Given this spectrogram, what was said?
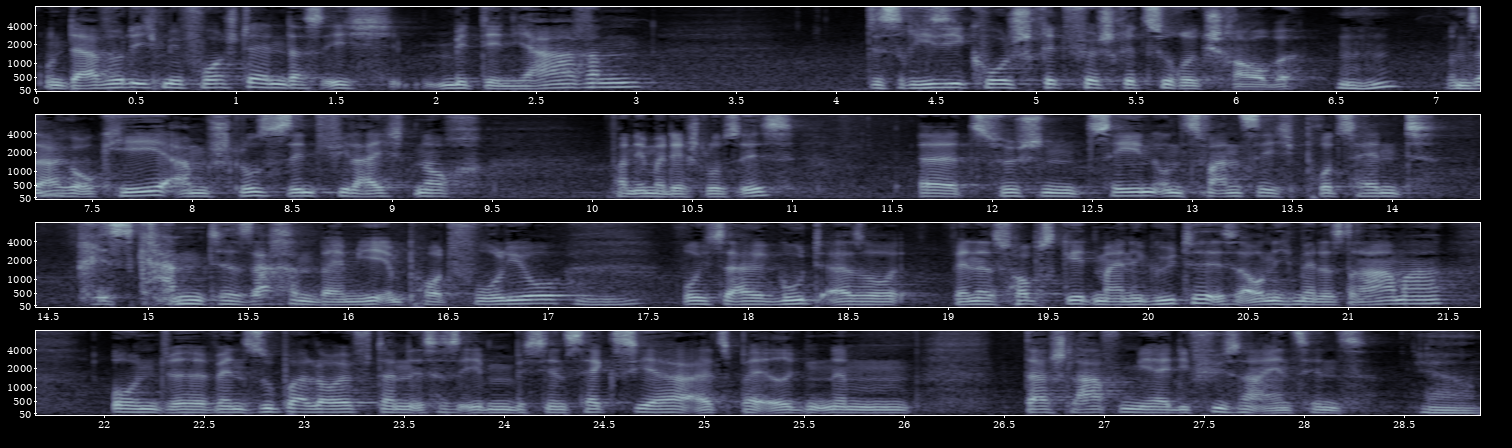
Und da würde ich mir vorstellen, dass ich mit den Jahren das Risiko Schritt für Schritt zurückschraube mhm. und sage, okay, am Schluss sind vielleicht noch, wann immer der Schluss ist, äh, zwischen 10 und 20 Prozent riskante Sachen bei mir im Portfolio, mhm. wo ich sage, gut, also wenn es hops geht, meine Güte, ist auch nicht mehr das Drama. Und äh, wenn es super läuft, dann ist es eben ein bisschen sexier als bei irgendeinem, da schlafen mir die Füße eins hins. Ja,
